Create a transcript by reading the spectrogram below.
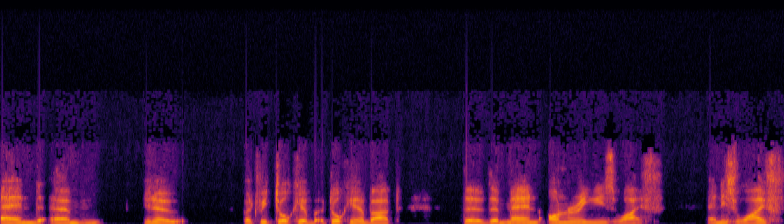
And um, you know but we're talking about talking about the the man honoring his wife and his wife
